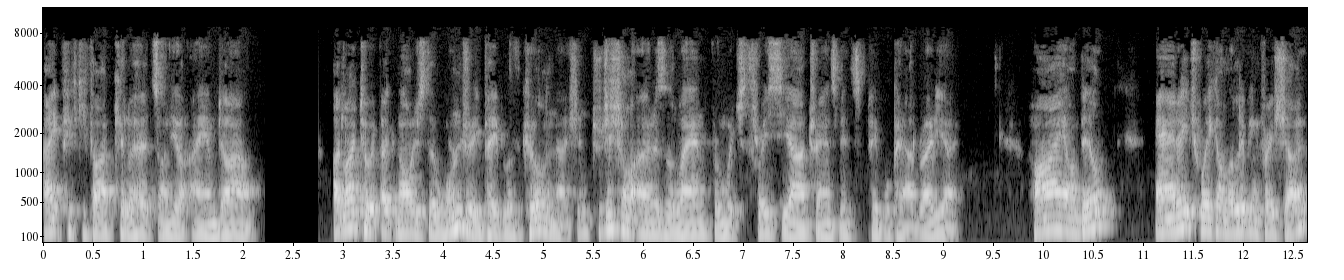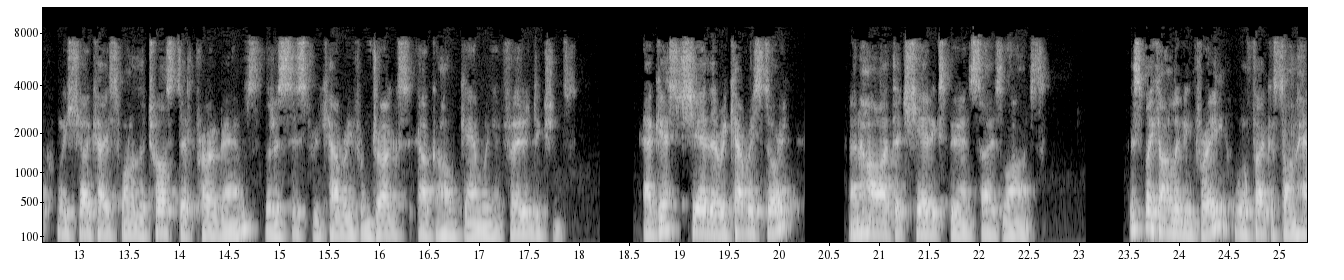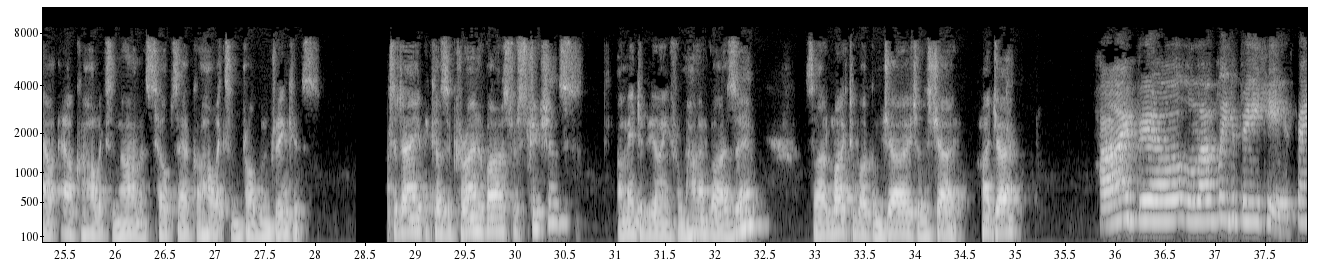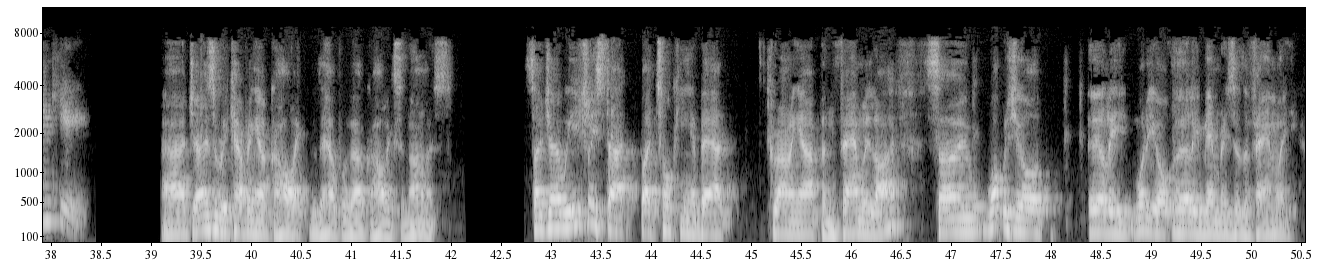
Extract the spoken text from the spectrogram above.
855 kilohertz on your AM dial. I'd like to acknowledge the Wurundjeri people of the Kulin Nation, traditional owners of the land from which 3CR transmits people-powered radio. Hi, I'm Bill, and each week on the Living Free Show, we showcase one of the 12-step programs that assist recovery from drugs, alcohol, gambling and food addictions. Our guests share their recovery story and highlight that shared experience saves lives. This week on Living Free, we'll focus on how Alcoholics Anonymous helps alcoholics and problem drinkers. Today, because of coronavirus restrictions, I'm interviewing from home via Zoom, so I'd like to welcome Joe to the show. Hi, Joe. Hi, Bill. Lovely to be here. Thank you. Uh, Jo's a recovering alcoholic with the help of Alcoholics Anonymous. So, Joe, we usually start by talking about growing up and family life. So, what was your early? What are your early memories of the family?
